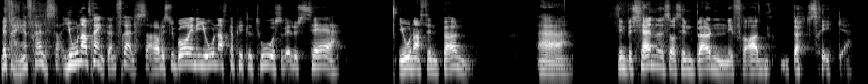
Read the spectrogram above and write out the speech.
Vi trenger en frelser. Jonah trengte en frelser. Og Hvis du går inn i Jonas kapittel 2, så vil du se Jonas sin bønn. Eh, sin bekjennelse og sin bønn ifra dødsriket.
